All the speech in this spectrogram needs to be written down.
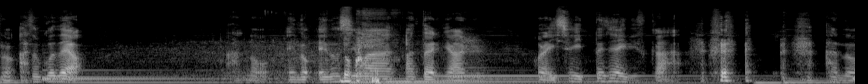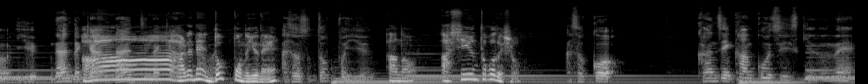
あの、あそこだよ。あの、江ノ、江ノ島あたりにある。ほら、一緒に行ったじゃないですか。あの、ゆ、なんだっけ、なんていうんだっけ？あれね、ドッポンの湯ね。あ、そうそう、どっぽ湯あの、足湯のとこでしょ？あそこ、完全観光地ですけどね。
